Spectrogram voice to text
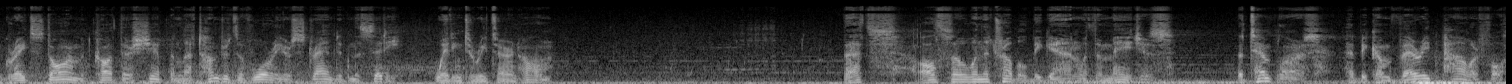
A great storm had caught their ship and left hundreds of warriors stranded in the city, waiting to return home. That's also when the trouble began with the mages. The Templars had become very powerful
